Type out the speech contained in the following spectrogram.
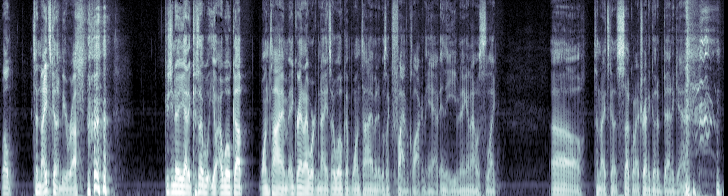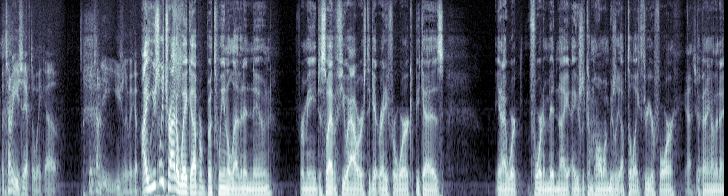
Well, tonight's gonna be rough because you know you got to because I you know, I woke up one time and granted I work nights. I woke up one time and it was like five o'clock in the in the evening and I was like, oh, tonight's gonna suck when I try to go to bed again. what time do you usually have to wake up? What time do you usually wake up? I usually try to wake up between 11 and noon for me, just so I have a few hours to get ready for work because, you know, I work four to midnight. I usually come home. I'm usually up till like three or four, Gotcha. depending on the day.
